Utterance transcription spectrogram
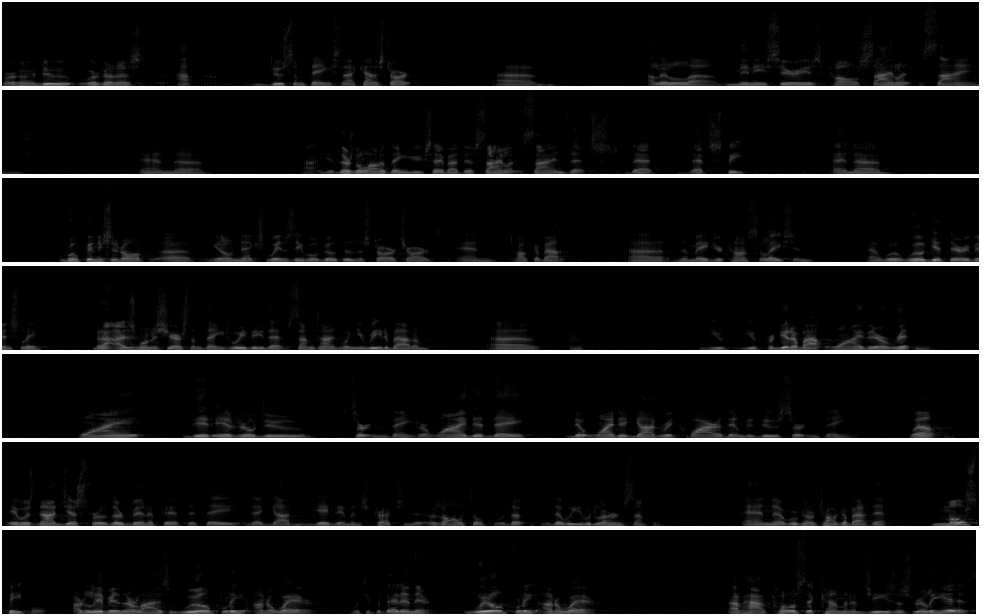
we're going to do we're going to uh, do some things, and I kind of start um, a little uh, mini series called Silent Signs, and uh, I, there's a lot of things you can say about this. Silent signs that that that speak, and uh, we'll finish it off. Uh, you know, next Wednesday we'll go through the star charts and talk about uh, the major constellations. we'll we'll get there eventually. But I, I just want to share some things with you that sometimes when you read about them, uh, you, you forget about why they're written. Why did Israel do certain things? Or why did they, why did God require them to do certain things? Well, it was not just for their benefit that, they, that God gave them instructions. It was also for, the, for that we would learn something. And uh, we're going to talk about that. Most people are living their lives willfully unaware. Would you put that in there? Willfully unaware of how close the coming of Jesus really is.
